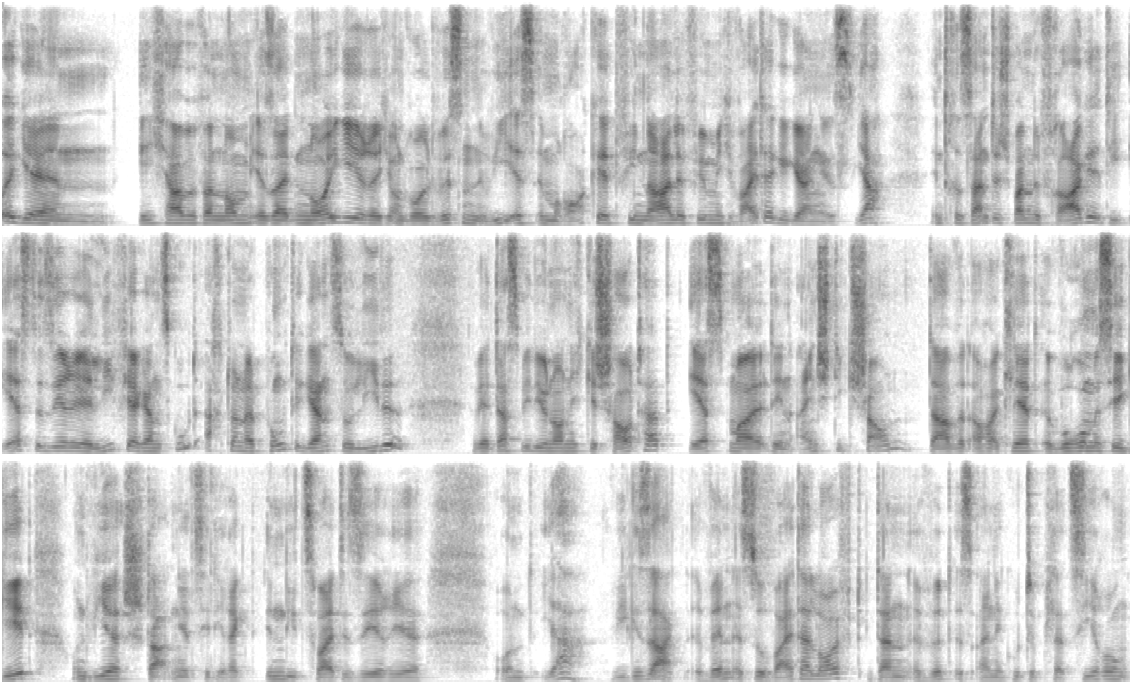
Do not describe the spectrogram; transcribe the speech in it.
again! Ich habe vernommen, ihr seid neugierig und wollt wissen, wie es im Rocket-Finale für mich weitergegangen ist. Ja, interessante, spannende Frage. Die erste Serie lief ja ganz gut, 800 Punkte, ganz solide. Wer das Video noch nicht geschaut hat, erstmal den Einstieg schauen. Da wird auch erklärt, worum es hier geht, und wir starten jetzt hier direkt in die zweite Serie. Und ja, wie gesagt, wenn es so weiterläuft, dann wird es eine gute Platzierung,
